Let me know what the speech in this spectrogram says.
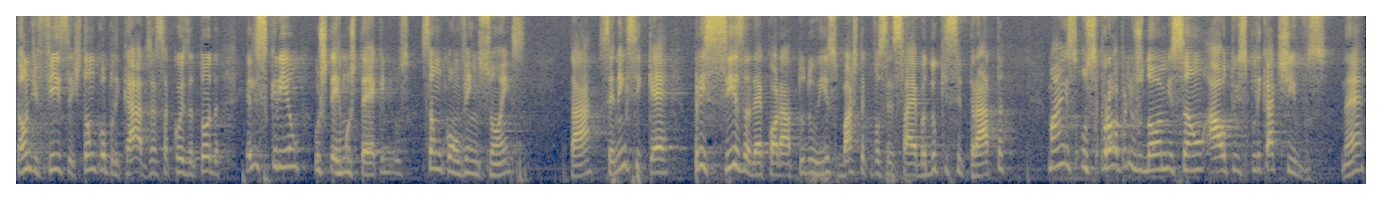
tão difíceis, tão complicados, essa coisa toda? Eles criam os termos técnicos, são convenções tá? Você nem sequer precisa decorar tudo isso, basta que você saiba do que se trata, mas os próprios nomes são autoexplicativos, né?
